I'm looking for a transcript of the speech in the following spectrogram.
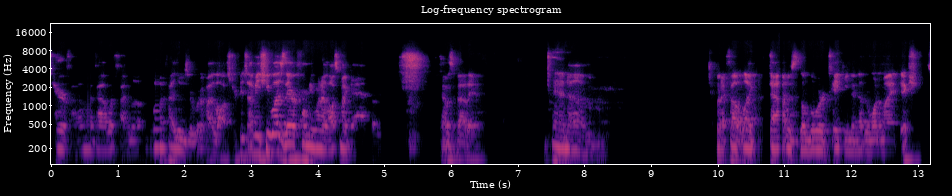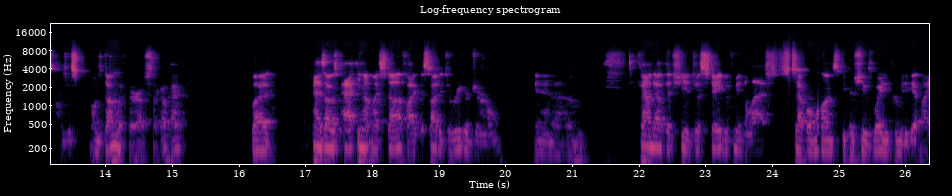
terrified. Oh my God, what if I? What if I lose her? What if I lost her? Because I mean, she was there for me when I lost my dad, but that was about it. And um, but I felt like that was the Lord taking another one of my addictions. I was just I was done with her. I was just like, okay. But as I was packing up my stuff, I decided to read her journal and um, found out that she had just stayed with me the last several months because she was waiting for me to get my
